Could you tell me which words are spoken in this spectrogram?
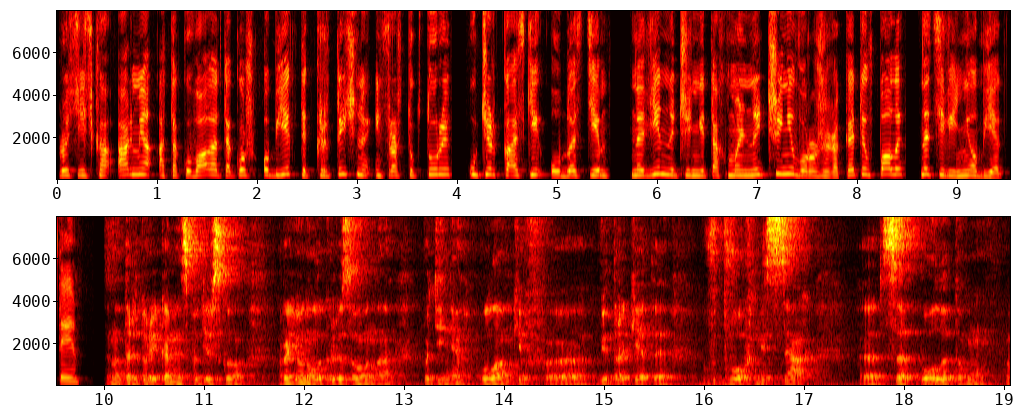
Російська армія атакувала також об'єкти критичної інфраструктури у Черкаській області. На Вінниччині та Хмельниччині ворожі ракети впали на цивільні об'єкти. На території Кам'янець-Подільського району локалізовано падіння уламків е, від ракети в двох місцях. Е, Це поле, тому е,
